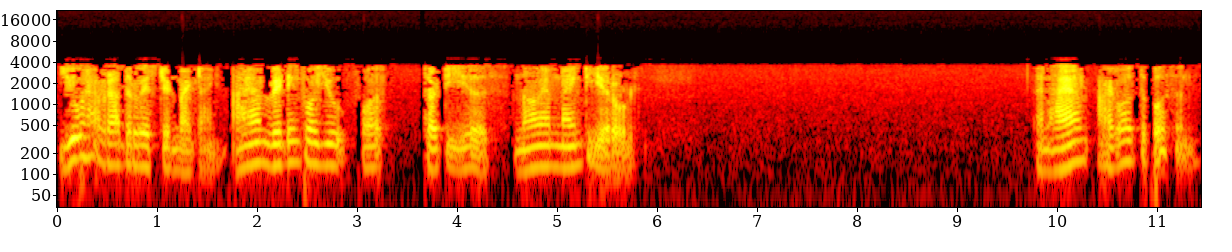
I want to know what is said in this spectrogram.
You have rather wasted my time. I am waiting for you for 30 years. Now I am 90 year old. And I am, I was the person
